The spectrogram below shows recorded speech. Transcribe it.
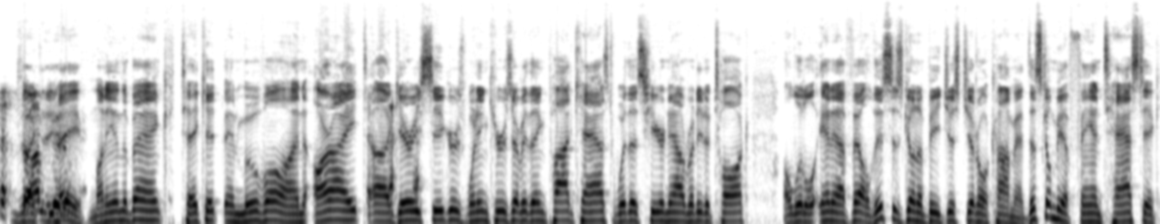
so hey, money in the bank. Take it and move on. All right. Uh, Gary Seegers, Winning Cures Everything podcast with us here now, ready to talk a little NFL. This is going to be just general comment. This is going to be a fantastic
